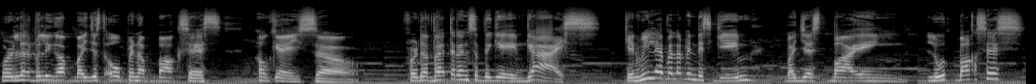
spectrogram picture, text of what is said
We're leveling up by just open up boxes. Okay, so for the veterans of the game, guys, can we level up in this game by just buying loot boxes?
